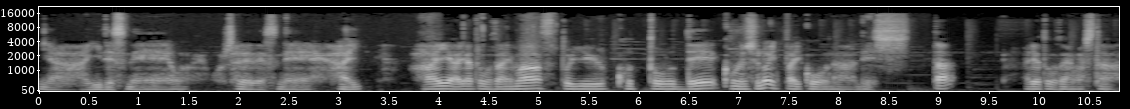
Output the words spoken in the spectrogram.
いやー、いいですね。おおしゃれですね。はい。はい、ありがとうございます。ということで、今週のいっぱいコーナーでした。ありがとうございました。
